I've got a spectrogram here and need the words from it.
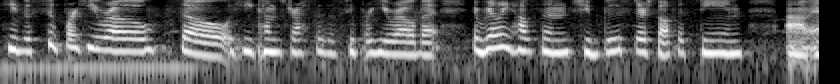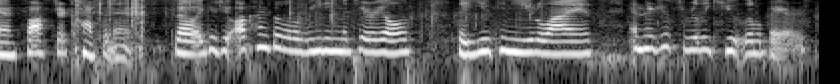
He's a superhero, so he comes dressed as a superhero, but it really helps them to boost their self-esteem um, and foster confidence. So it gives you all kinds of little reading materials that you can utilize, and they're just really cute little bears.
